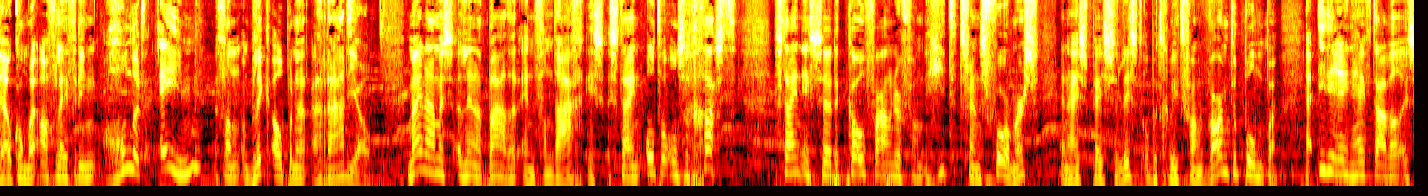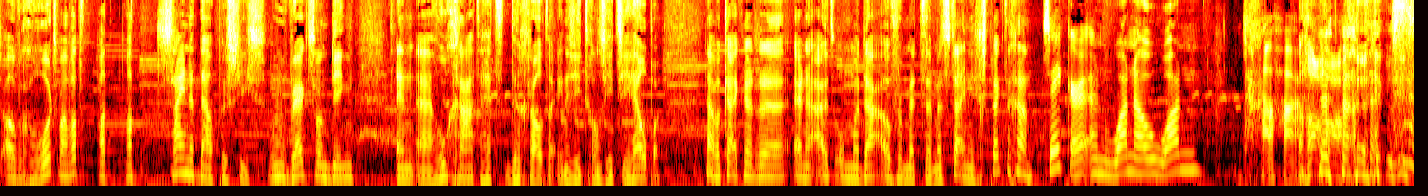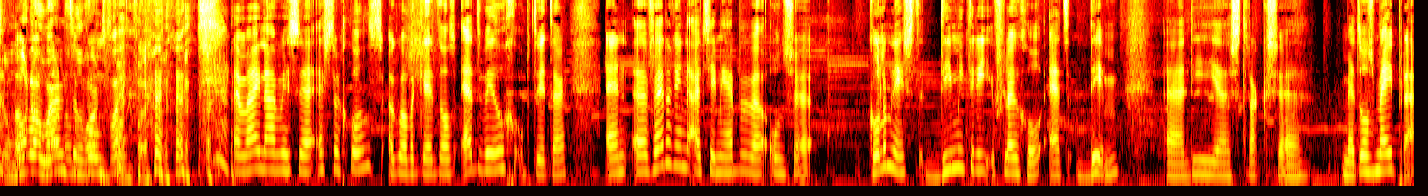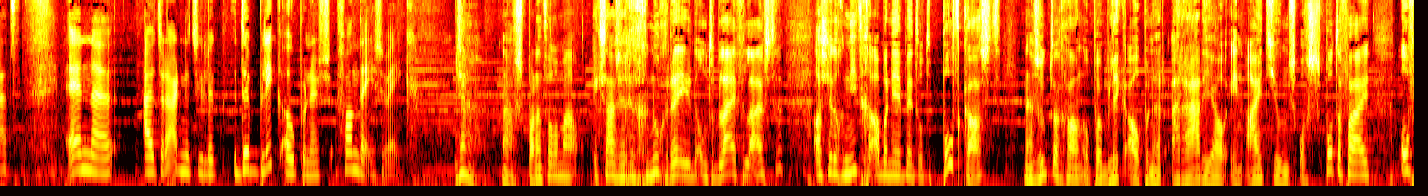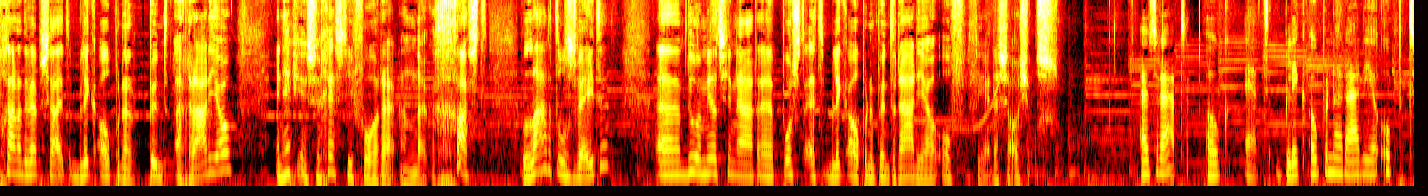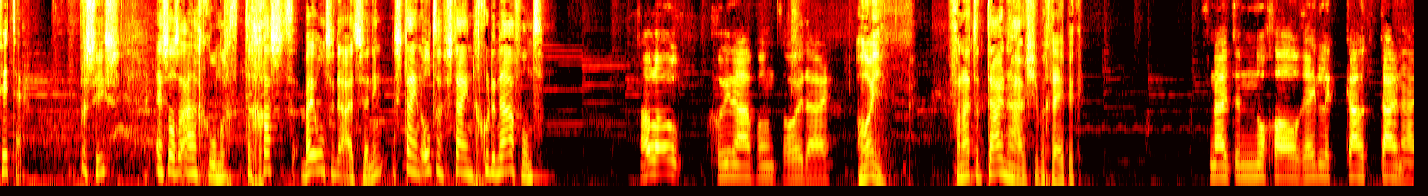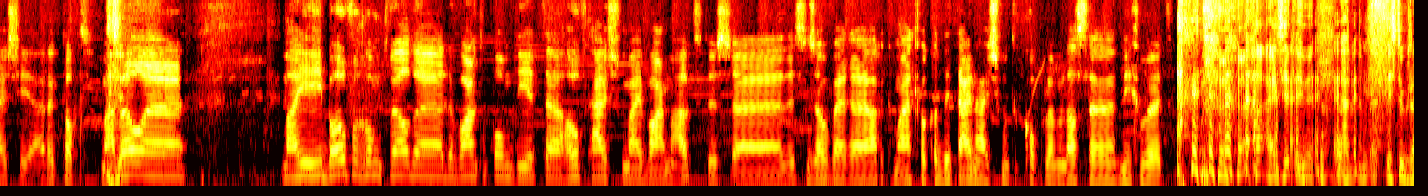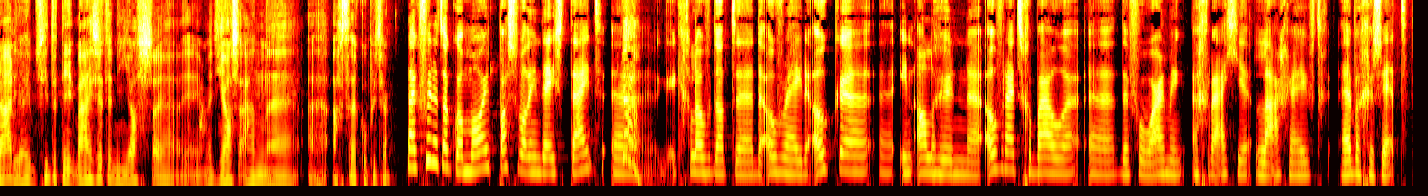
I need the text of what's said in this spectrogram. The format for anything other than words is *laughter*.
Welkom bij aflevering 101 van Blikopener Radio. Mijn naam is Lennart Bader en vandaag is Stijn Otte onze gast. Stijn is eh, de co-founder van Heat Transformers en hij is specialist op het gebied van warmtepompen. Ja, iedereen heeft daar wel eens over gehoord, maar wat, wat, wat zijn het nou precies? Hoe werkt zo'n ding en uh, hoe gaat het de grote energietransitie helpen? Nou, we kijken er, uh, er naar uit om daarover met, met Stijn in gesprek te gaan. Zeker, een 101 Haha. Ah, *laughs* precies, een Over 101 warmtepompen. en mijn naam is uh, Esther Gons, ook wel bekend als Ed Wilg op Twitter. En uh, verder in de uitzending hebben we onze columnist Dimitri Vleugel, Ed Dim, uh, die straks met ons meepraat. En uiteraard natuurlijk de blikopeners van deze week. Ja, nou spannend allemaal. Ik zou zeggen, genoeg reden om te blijven luisteren. Als je nog niet geabonneerd bent op de podcast, dan zoek dan gewoon op een blikopener radio in iTunes of Spotify. Of ga naar de website blikopener.radio. En heb je een suggestie voor uh, een leuke gast? Laat het ons weten. Uh, doe een mailtje naar post.blikopener.radio of via de socials. Uiteraard ook Blikopener Radio op Twitter. Precies. En zoals aangekondigd, te gast bij ons in de uitzending, Stijn Otte. Stijn, goedenavond. Hallo, goedenavond, hoi daar. Hoi, vanuit een tuinhuisje begreep ik. Vanuit een nogal redelijk koud tuinhuisje, ja, dat klopt. Maar *laughs* wel, uh, maar hierboven romt wel de, de warmtepomp die het uh, hoofdhuis voor mij warm houdt. Dus, uh, dus in zoverre had ik hem eigenlijk ook al dit tuinhuisje moeten koppelen, maar dat is uh, niet gebeurd. *laughs* hij zit in, ja, het is natuurlijk radio, je ziet het niet, maar hij zit in een jas, met jas aan achter de computer. Nou, ik vind het ook wel mooi, past wel in deze tijd. Ja. Ik geloof dat de overheden ook in alle hun overheidsgebouwen de verwarming een graadje lager heeft, hebben gezet.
